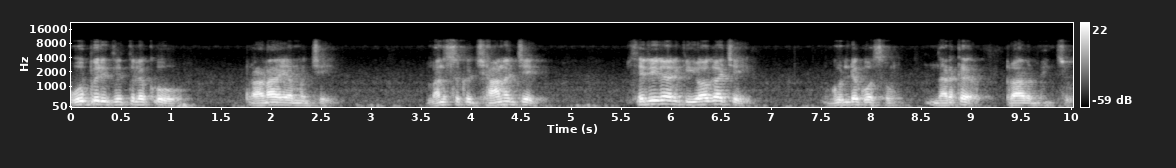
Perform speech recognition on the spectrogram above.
ఊపిరితిత్తులకు ప్రాణాయామం చేయి. మనసుకు ధ్యానం చేయి. శరీరానికి యోగా చేయి. గుండె కోసం నడక ప్రారంభించు.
